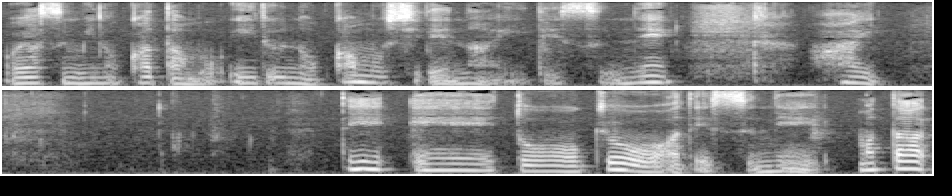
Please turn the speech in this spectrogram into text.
お休みの方もいるのかもしれないですね。はいでえーと、今日はですねまた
